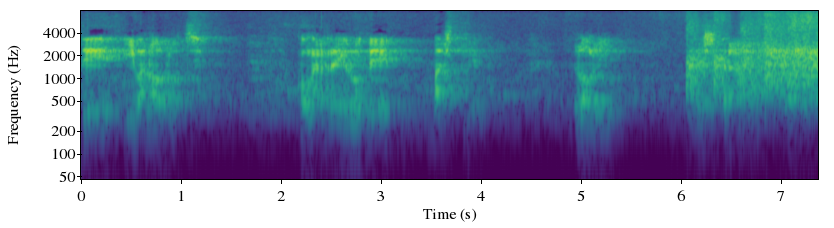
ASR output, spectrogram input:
de Ivanovich, con arreglo de Bastian, Loli Estrada.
